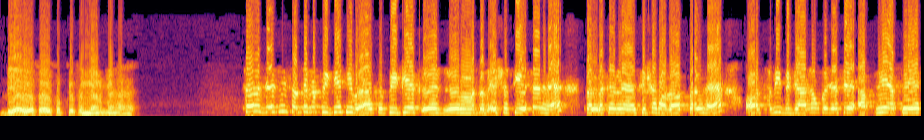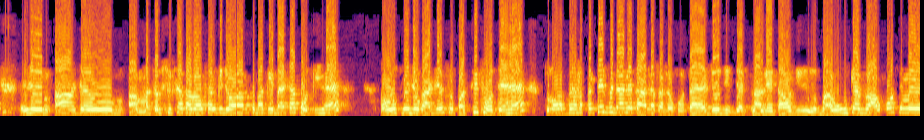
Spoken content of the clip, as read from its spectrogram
डीआईओ साहब सबके संज्ञान में है? सर जैसे सब जगह पीटीए की पीटीए मतलब एसोसिएशन है संगठन है, अभिभावक संघ है और सभी विद्यालयों को जैसे अपने अपने जो, जो मतलब शिक्षा संघ की जो आम सभा की बैठक होती है और उसमें जो गार्जियंस उपस्थित होते हैं तो प्रत्येक विद्यालय का अलग अलग होता है जो जितना लेता हो उनके अभिभावकों से में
